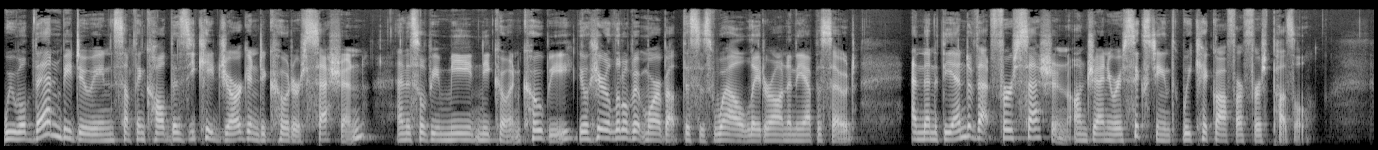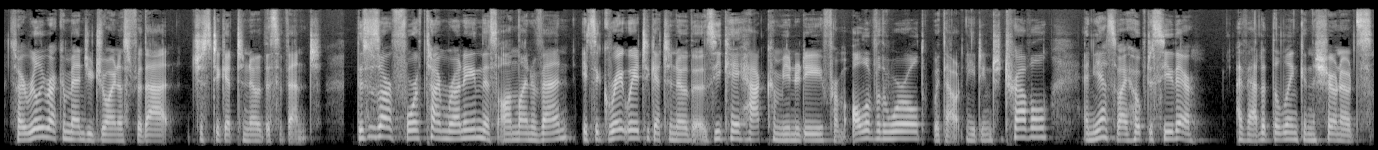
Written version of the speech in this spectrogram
We will then be doing something called the ZK Jargon Decoder session, and this will be me, Nico, and Kobe. You'll hear a little bit more about this as well later on in the episode. And then at the end of that first session on January 16th, we kick off our first puzzle. So I really recommend you join us for that just to get to know this event. This is our fourth time running this online event. It's a great way to get to know the ZK Hack community from all over the world without needing to travel. And yes, yeah, so I hope to see you there. I've added the link in the show notes.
